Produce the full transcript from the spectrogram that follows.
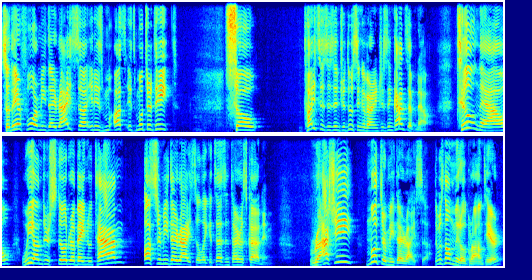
So therefore, midaraisa, it is us. it's mutter to eat. So Taisus is introducing a very interesting concept now. Till now, we understood Rabbeinu Tam Aser midiraisa, like it says in Teres Kanim. Rashi, mutter midiraisa. There was no middle ground here.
